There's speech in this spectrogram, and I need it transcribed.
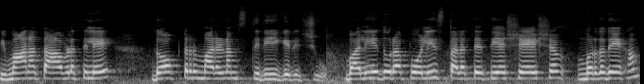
വിമാനത്താവളത്തിലെ ഡോക്ടർ മരണം സ്ഥിരീകരിച്ചു. വലിയതുറ പോലീസ് സ്ഥലത്തെത്തിയ ശേഷം മൃതദേഹം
